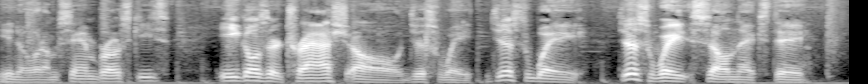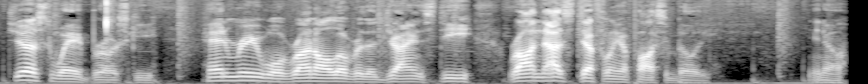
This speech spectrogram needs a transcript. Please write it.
You know what I'm saying, broskies? Eagles are trash. Oh, just wait. Just wait. Just wait, sell next day. Just wait, broski. Henry will run all over the Giants D. Ron, that's definitely a possibility. You know,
